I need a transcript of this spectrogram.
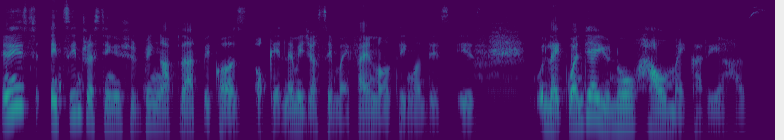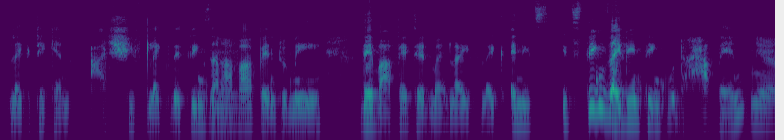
And it's it's interesting you should bring up that because okay, let me just say my final thing on this is like one day you know how my career has like taken a shift like the things that have Mm. happened to me they've affected my life like and it's it's things I didn't think would happen Yeah.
